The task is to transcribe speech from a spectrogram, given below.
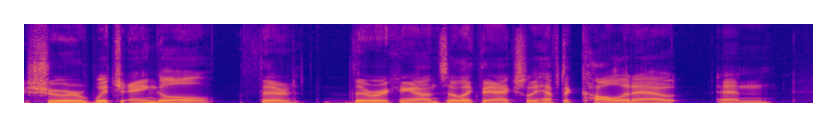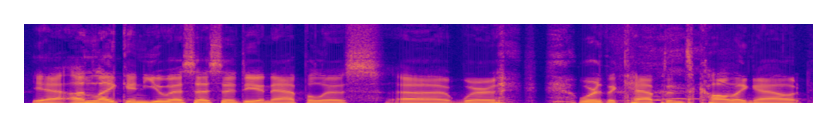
sure which angle they're they're working on. So like they actually have to call it out and Yeah, unlike in USS Indianapolis, uh, where where the captain's calling out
